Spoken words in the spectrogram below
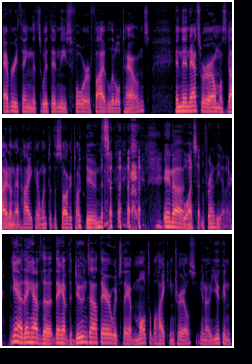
everything that's within these four or five little towns. And then that's where I almost died on that hike. I went to the Saugatuck Dunes. and uh One step in front of the other. yeah, they have the they have the dunes out there, which they have multiple hiking trails. You know, you can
